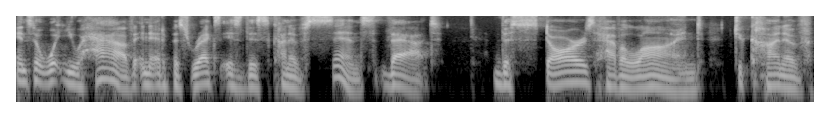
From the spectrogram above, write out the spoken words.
And so, what you have in Oedipus Rex is this kind of sense that the stars have aligned to kind of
